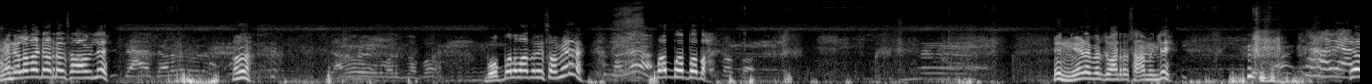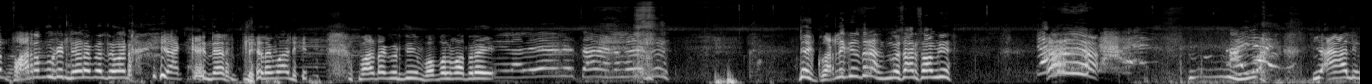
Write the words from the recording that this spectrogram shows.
నేను నిలబడ్డా స్వామిలే. బొబ్బలు మాత్రమే స్వామి? బాబా బాబా ನೀಡ ಬೆಲ್ಸ್ ಮಾಡ್ರ ಸಾಮಿನ್ಲಿ ಭಾರ ಮುಗಿ ಲೇಡ ಬೆಲ್ಸ್ ಮಾಡ ಯಾಕೆ ಲೇಡ ಮಾಡಿ ಮಾಟ ಕೊಡ್ತೀವಿ ಬಬ್ಬಲ್ ಮಾತ್ರ ಡೇ ಗೊರ್ಲಿಕ್ಕಿರ್ತಾರ ಹಂಗ ಸಾರ್ ಸ್ವಾಮಿ ಅಲ್ಲಿ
